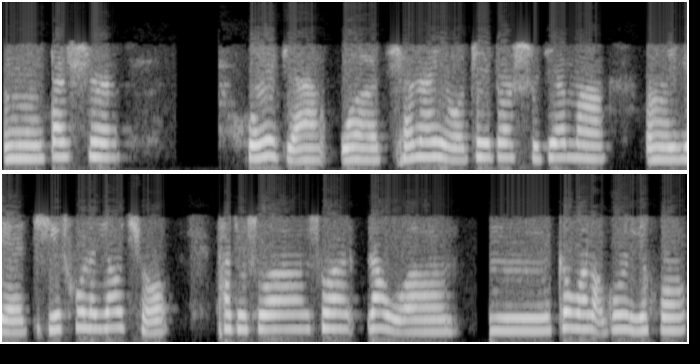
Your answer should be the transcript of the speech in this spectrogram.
嗯，但是胡瑞姐，我前男友这段时间嘛，嗯，也提出了要求，他就说说让我。嗯，跟我老公离婚，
